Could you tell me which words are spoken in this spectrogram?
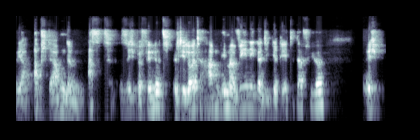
ja, absterbendem Ast sich befindet. Die Leute haben immer weniger die Geräte dafür. Ich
